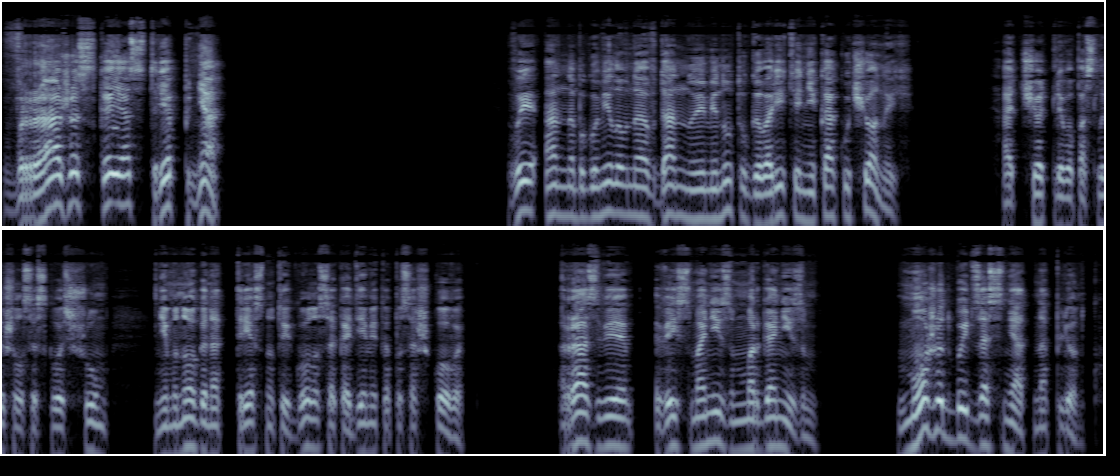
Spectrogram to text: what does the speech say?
вражеская стрепня. Вы, Анна Богумиловна, в данную минуту говорите не как ученый. Отчетливо послышался сквозь шум немного надтреснутый голос академика Пасашкова. Разве вейсманизм-морганизм может быть заснят на пленку?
